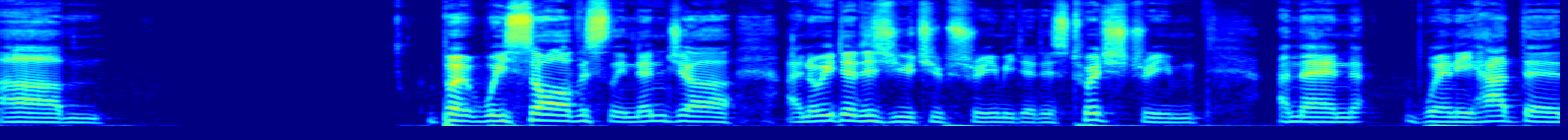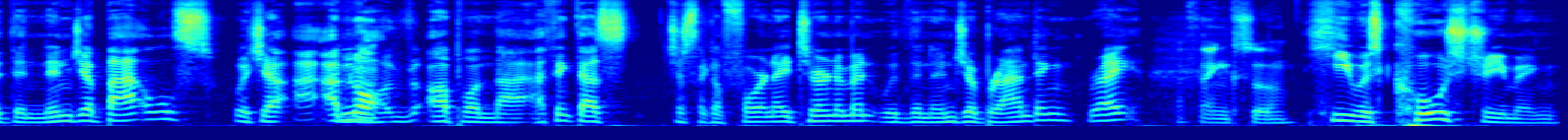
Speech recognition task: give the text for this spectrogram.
Um, but we saw obviously Ninja. I know he did his YouTube stream, he did his Twitch stream, and then when he had the the Ninja battles, which I, I'm not up on that. I think that's just like a Fortnite tournament with the Ninja branding, right? I think so. he was co-streaming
